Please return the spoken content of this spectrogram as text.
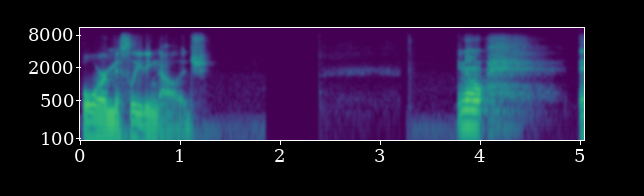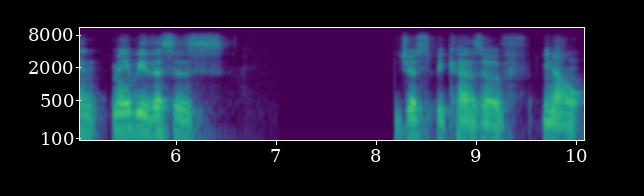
or misleading knowledge? You know, and maybe this is just because of, you know,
